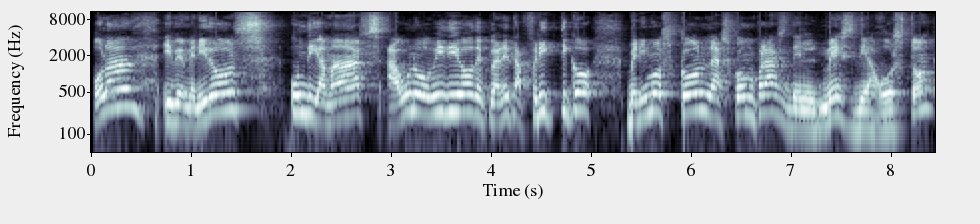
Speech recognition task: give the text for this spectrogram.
Hola y bienvenidos un día más a un nuevo vídeo de Planeta Fríctico. Venimos con las compras del mes de agosto,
